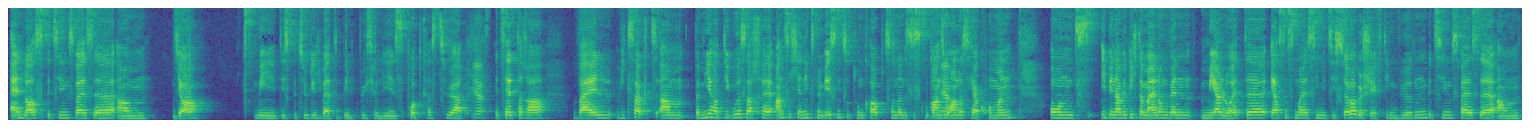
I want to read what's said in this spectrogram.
einlasse, beziehungsweise ähm, ja, mich diesbezüglich weiterbild, Bücher lese, Podcasts höre, ja. etc. Weil, wie gesagt, ähm, bei mir hat die Ursache an sich ja nichts mit dem Essen zu tun gehabt, sondern es ist ganz ja. woanders herkommen. Und ich bin auch wirklich der Meinung, wenn mehr Leute erstens mal sie mit sich selber beschäftigen würden, beziehungsweise ähm,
